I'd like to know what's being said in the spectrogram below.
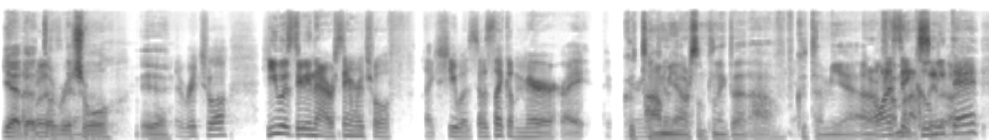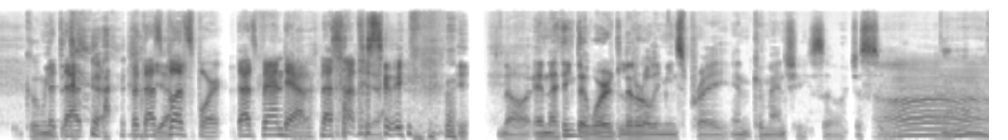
Yeah, I the, wrote the ritual. Yeah. the ritual. He was doing that same ritual f- like she was. So it's like a mirror, right? They're mirroring each Kutamia or something like that. Ah, Kutamia. I I don't want to say kumite, Kumite. but that- but that's Yeah. blood sport. That's Van Damme. Yeah. That's not the Yeah. No, and I think the word literally means prey in Comanche. So just so. Oh.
